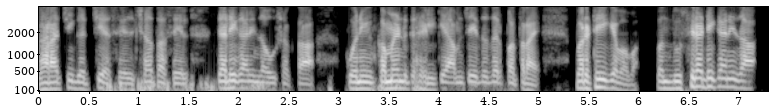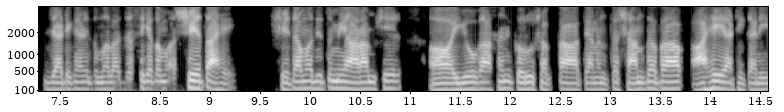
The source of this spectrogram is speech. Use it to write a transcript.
घराची गच्ची असेल छत असेल त्या ठिकाणी जाऊ शकता. कोणी कमेंट करेल की आमच्या इथं तर पत्र आहे. बरं ठीक आहे बाबा. पण दुसऱ्या ठिकाणी जा ज्या ठिकाणी तुम्हाला जसं की आता शेत आहे. शेतामध्ये तुम्ही आरामशीर योगासन करू शकता. त्यानंतर शांतता आहे या ठिकाणी.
